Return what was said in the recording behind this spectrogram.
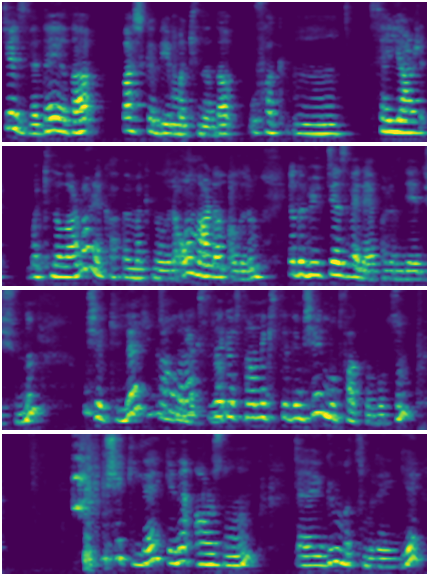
cezvede ya da başka bir makinede ufak hmm, seyyar makineler var ya kahve makineleri onlardan alırım ya da büyük cezveyle yaparım diye düşündüm. Bu şekilde İkinci olarak size göstermek istediğim şey mutfak robotum. Bu şekilde gene Arzu'nun e, gün batımı rengi.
